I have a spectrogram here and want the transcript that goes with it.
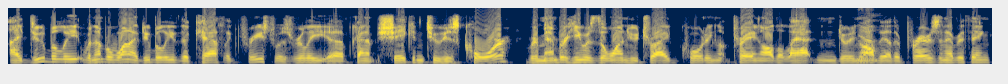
I do believe, well, number one, I do believe the Catholic priest was really uh, kind of shaken to his core. Remember, he was the one who tried quoting, praying all the Latin, doing yeah. all the other prayers and everything.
